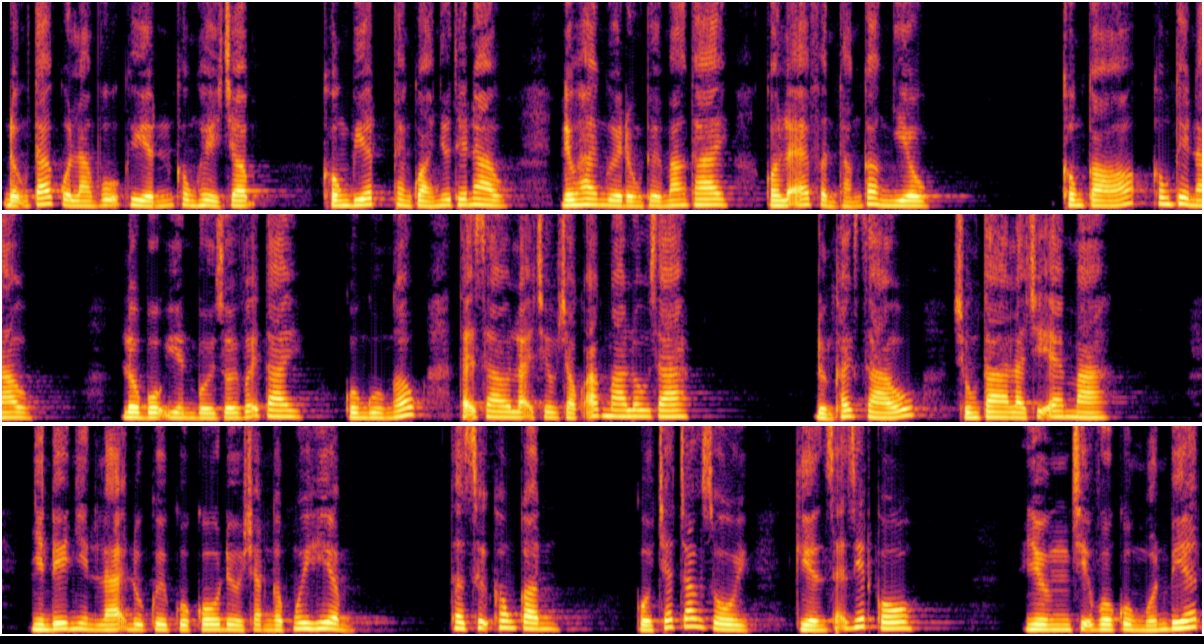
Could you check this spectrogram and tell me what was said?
động tác của làm vũ kiến không hề chậm. Không biết thành quả như thế nào, nếu hai người đồng thời mang thai, có lẽ phần thắng càng nhiều. Không có, không thể nào. Lầu bộ yên bối rối vẫy tay, cô ngu ngốc, tại sao lại trêu chọc ác ma lâu ra? Đừng khách sáo, chúng ta là chị em mà. Nhìn đi nhìn lại nụ cười của cô đều tràn ngập nguy hiểm. Thật sự không cần. Cô chết chắc rồi, Kiến sẽ giết cô. Nhưng chị vô cùng muốn biết.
